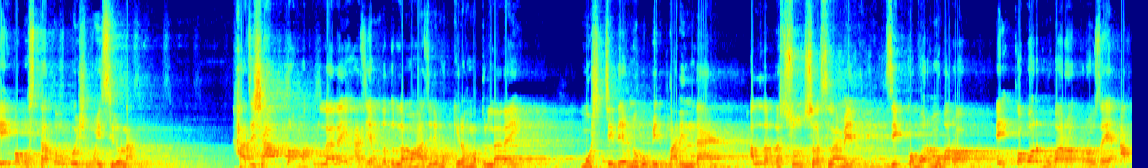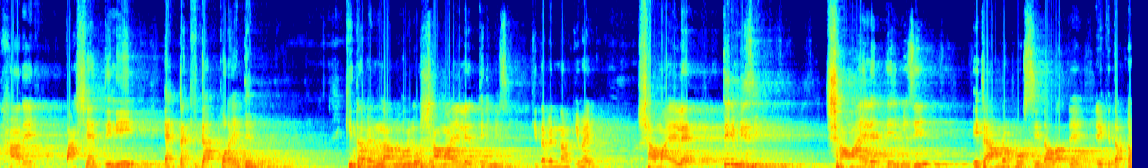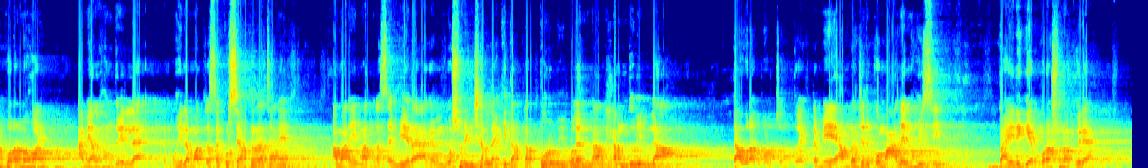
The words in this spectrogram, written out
এই অবস্থা তো ওই সময় ছিল না। হাজি সাহেব রহমতুল্লাহ আলাই হাজি আমদাদুল্লাহ মহাজির মক্কি রহমতুল্লাহ আলাই মসজিদে নববীর বারিন্দায় আল্লাহ রসুল সাল্লাহ যে কবর মুবারক, এই কবর মুবারক রোজায় আথারের পাশে তিনি একটা কিতাব পড়াইতেন। কিতাবের নাম হইল সামাইলে তিরমিজি। কিতাবের নাম কি ভাই? সামাইলে তিরমিজি। সামাইলে তিরমিজি, এটা আমরা পড়ছি দাওলাতে, এই কিতাবটা পড়ানো হয়। আমি আলহামদুলিল্লাহ একটা মহিলা মাদ্রাসা করছি, আপনারা জানেন। আমার এই মাদ্রাসায় মেয়েরা আগামী বছর ইনশাল্লাহ কিতাবটা পড়বে। বলেন না, আলহামদুলিল্লাহ। দাওরা পর্যন্ত একটা মেয়ে, আমরা যেরকম আলেম হয়েছি বাইরে গিয়ে পড়াশোনা কইরা,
